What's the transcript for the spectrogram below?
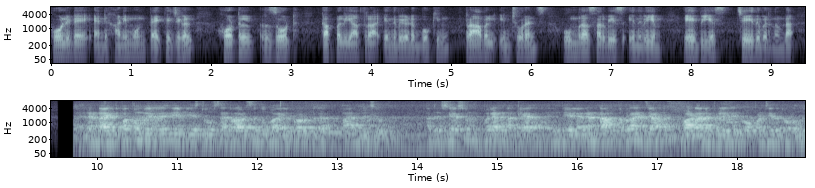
holiday and honeymoon പാക്കേജുകൾ ഹോട്ടൽ റിസോർട്ട് കപ്പൽ യാത്ര എന്നിവയുടെ ബുക്കിംഗ് ട്രാവൽ ഇൻഷുറൻസ് ഉംറ സർവീസ് എന്നിവയും എ ബി എസ് ചെയ്തു വരുന്നുണ്ട്. രണ്ടായിരത്തി പത്തൊമ്പതിൽ A B S tours and travels ദുബായിൽ പ്രവർത്തനം ആരംഭിച്ചു. അതിനുശേഷം ഇപ്പോൾ രണ്ടൊക്കെ ഇന്ത്യയിലെ രണ്ടാമത്തെ ബ്രാഞ്ചാണ് വാടാനപ്പള്ളിയിൽ ഓപ്പൺ ചെയ്തിട്ടുള്ളത്.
